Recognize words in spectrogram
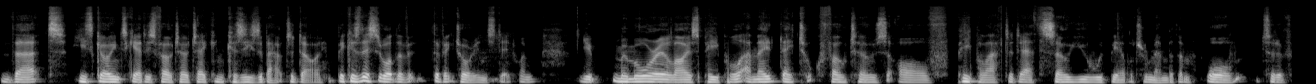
that he's going to get his photo taken because he's about to die. Because this is what the the Victorians did when you memorialize people, and they they took photos of people after death, so you would be able to remember them, or sort of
